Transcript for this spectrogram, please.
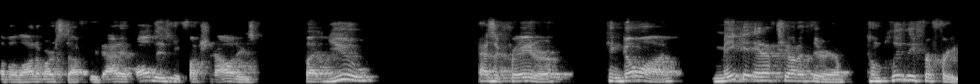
of a lot of our stuff. We've added all these new functionalities, but you, as a creator, can go on, make an NFT on Ethereum completely for free.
